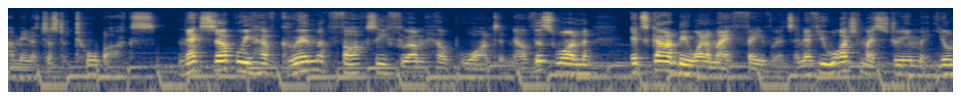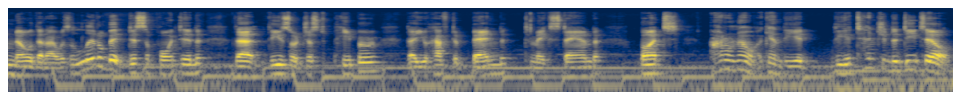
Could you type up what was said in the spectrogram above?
I mean, it's just a toolbox. Next up, we have Grim Foxy from Help Wanted. Now, this one, it's gotta be one of my favorites, and if you watched my stream, you'll know that I was a little bit disappointed that these are just paper that you have to bend to make stand, but I don't know, again, the the attention to detail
